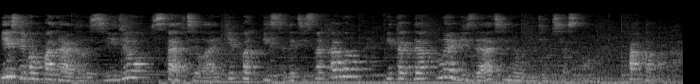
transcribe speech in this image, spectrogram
Если вам понравилось видео, ставьте лайки, подписывайтесь на канал, и тогда мы обязательно увидимся снова. Пока-пока!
